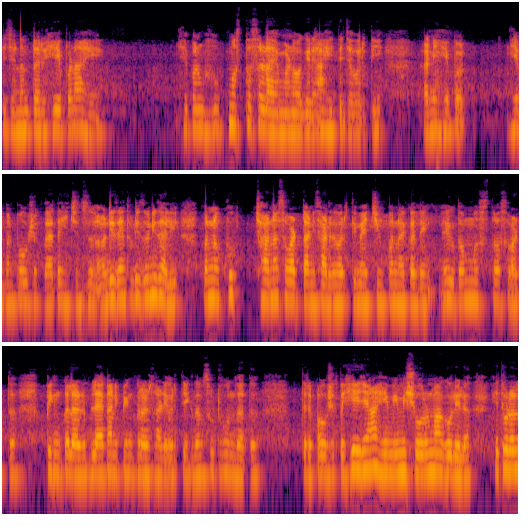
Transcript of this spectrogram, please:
त्याच्यानंतर हे पण आहे. हे पण खूप मस्त असं डायमंड वगैरे आहे त्याच्यावरती. आणि हे पण हे पण पाहू शकता. आता हिची डिझाईन थोडी जुनी झाली पण खूप छान असं वाटतं आणि साड्यांवरती मॅचिंग पण एखादी एकदम मस्त असं वाटतं. पिंक कलर ब्लॅक आणि पिंक कलर साडीवरती एकदम सूट होऊन जातं. तर पाहू शकता हे जे आहे मी मिशोवरून मागवलेलं. हे थोडं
